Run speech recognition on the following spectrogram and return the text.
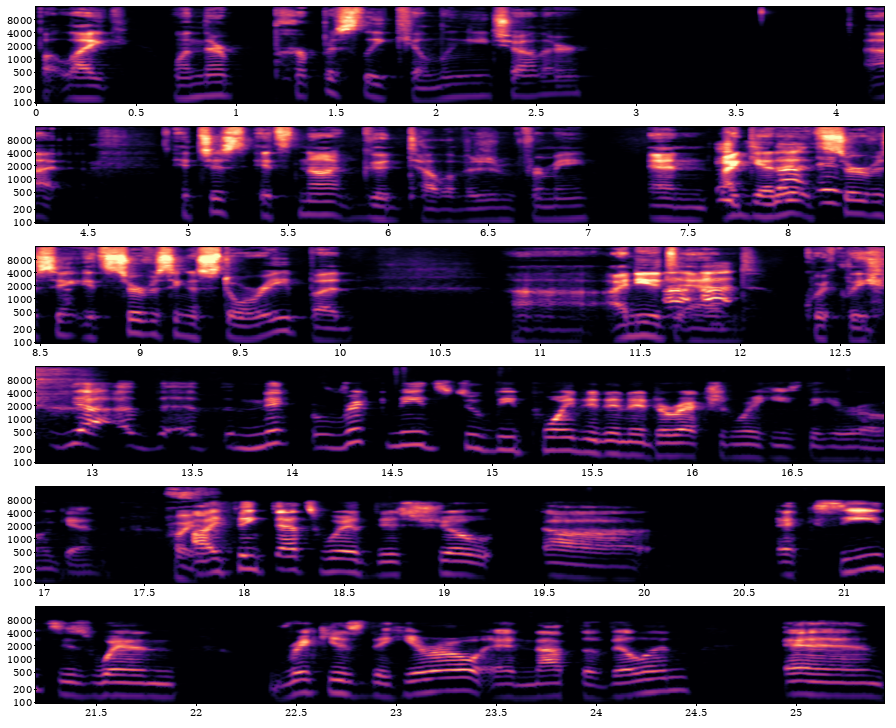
but like when they're purposely killing each other, I it just it's not good television for me. And I get not- it, it's it- servicing it's servicing a story, but uh, I need it to I- I- end quickly. Yeah, uh, th- Nick Rick needs to be pointed in a direction where he's the hero again. Oh, yeah. I think that's where this show uh, exceeds is when Rick is the hero and not the villain, and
